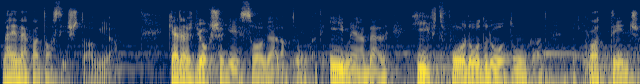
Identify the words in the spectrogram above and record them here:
melynek a TASZ is tagja. Keresd jogsegélyszolgálatunkat e-mailben, hívd forródrótunkat, vagy kattints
